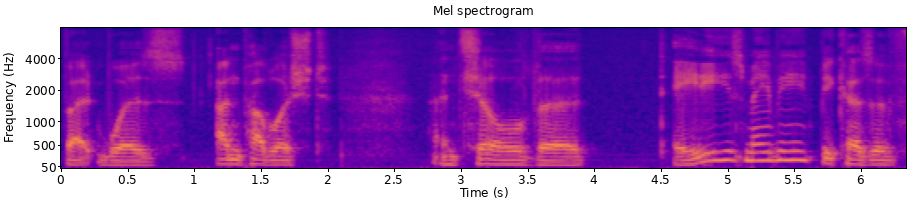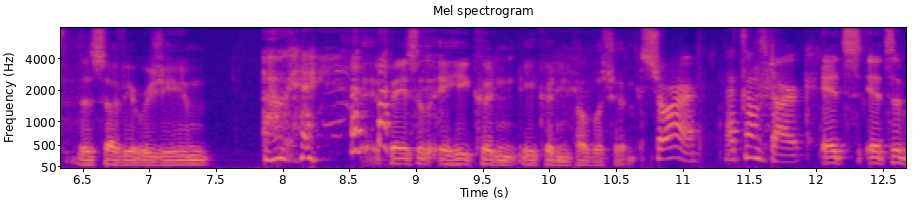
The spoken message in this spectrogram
but was unpublished until the 80s, maybe, because of the Soviet regime. Okay. Basically, he couldn't he couldn't publish it. Sure. That sounds dark. It's it's a,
